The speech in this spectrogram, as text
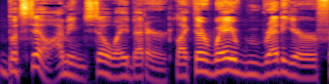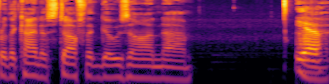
but still, I mean, still way better. Like they're way readier for the kind of stuff that goes on. Uh, Yeah.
